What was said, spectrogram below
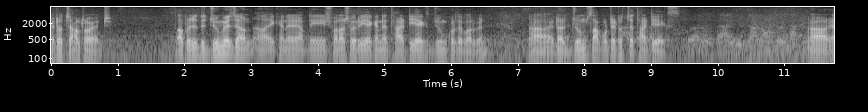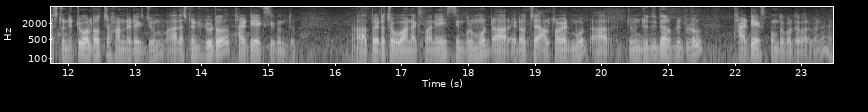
এটা হচ্ছে আলট্রা আলট্রাওয়াইড তো আপনি যদি জুমে যান এখানে আপনি সরাসরি এখানে থার্টি এক্স জুম করতে পারবেন। এটার জুম সাপোর্টেড হচ্ছে থার্টি এক্স আর এস টোয়েন্টি টু হচ্ছে হান্ড্রেড এক্স জুম আর এস টোয়েন্টি টুটাও থার্টি এক্সই কিন্তু। তো এটা হচ্ছে ওয়ান এক্স মানে সিম্পল মুড আর এটা হচ্ছে আলট্রাওয়েড মুড আর জুম যদি দেন আপনি টোটাল থার্টি এক্স পর্যন্ত করতে পারবেন হ্যাঁ।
